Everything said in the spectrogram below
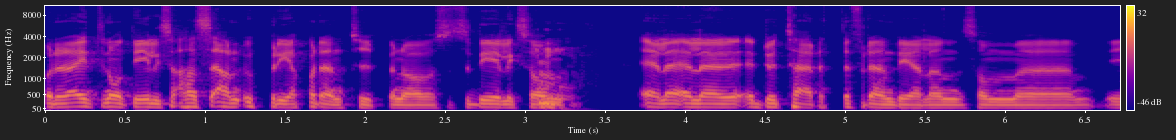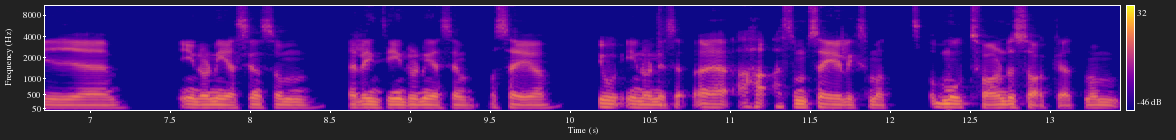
Och det där är inte något, är liksom, han, han upprepar den typen av, så det är liksom, mm eller, eller Duterte för den delen som eh, i uh, Indonesien, som, eller inte Indonesien, vad säger jag? Jo, Indonesien, eh, som säger liksom att motsvarande saker. Att man,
